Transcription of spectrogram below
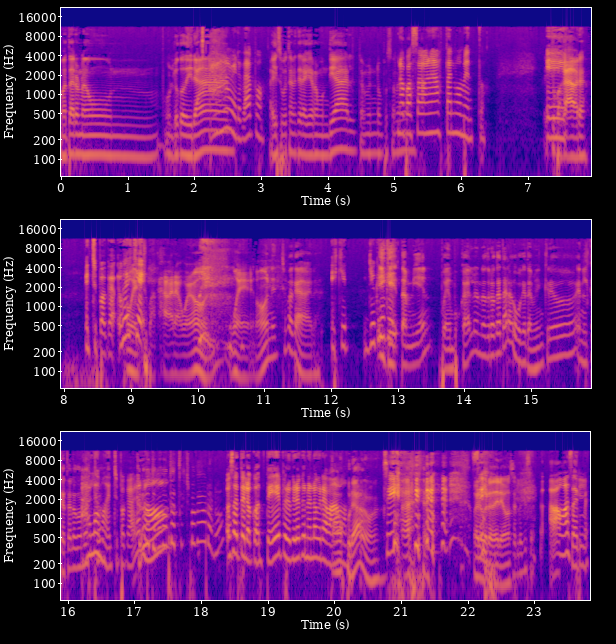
mataron a un, un loco de Irán? Ah, ¿verdad, po? Ahí supuestamente la guerra mundial, también no pasó No nada. ha pasado nada hasta el momento. El Eh, chupacabra. El chupacabra. Oye, Es el que, chupacabra, weón. weón, el chupacabra. es que yo creo Y que, que... también pueden buscarlo en otro catálogo, porque también creo en el catálogo nuestro. Hablamos de chupacabra, Creo que tú me ¿no? contaste el chupacabra, ¿no? O sea, te lo conté, pero creo que no lo grabamos. curados nomás. Sí. Ah, bueno, Sí. pero deberíamos hacerlo quizás. Vamos a hacerlo.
